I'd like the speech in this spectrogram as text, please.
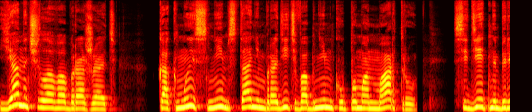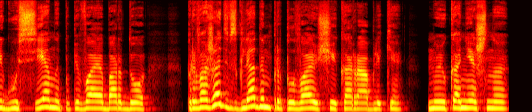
я начала воображать, как мы с ним станем бродить в обнимку по Монмартру, сидеть на берегу Сены, попивая бордо, провожать взглядом проплывающие кораблики, ну и, конечно,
